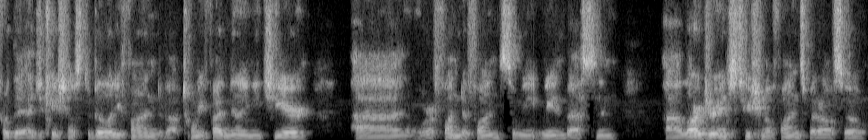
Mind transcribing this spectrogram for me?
for the Educational Stability Fund, about 25 million each year. Uh, we're a fund to fund, so we, we invest in uh, larger institutional funds, but also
